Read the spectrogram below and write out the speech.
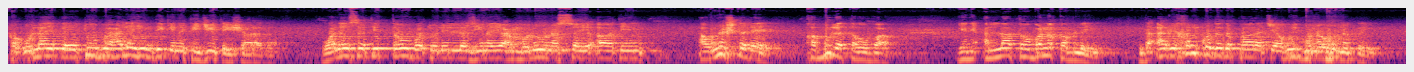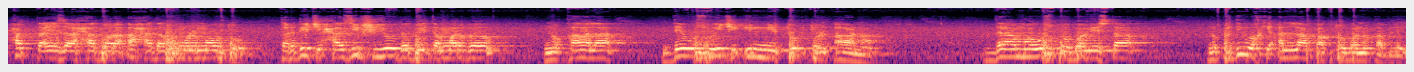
فاولئک یتوب علیهم دې کې نتیجې ته اشاره ده وليست التوبه للذين يعملون السيئات او نشته ده قبول توبه یعنی الله توبه نه قبلې د هغه خلکو د لپاره چې هغه ګناهونه کوي حتی اذا حضر احدهم الموت تر دې چې حاضر شي یو د دوی ته مرګ نو قال دی وسوي چې انی تبت الان دا ما اوس توبه وستا نو په دې وخت کې الله پاک توبه نه قبلې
